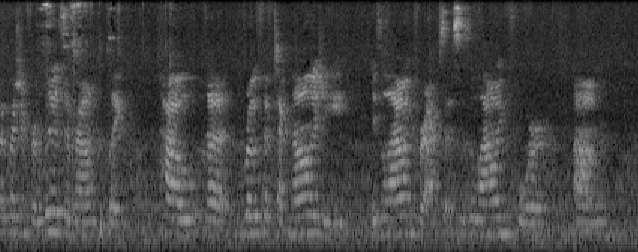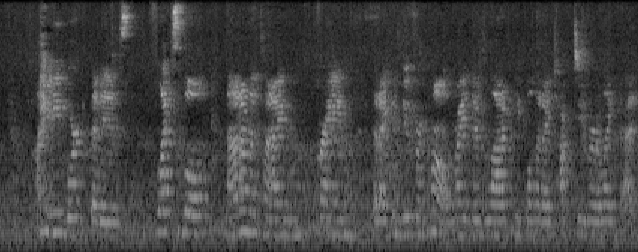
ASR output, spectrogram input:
a question for Liz around like how the growth of technology is allowing for access, is allowing for um, I need work that is flexible, not on a time frame that I can do from home, right? There's a lot of people that I talk to who are like that.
